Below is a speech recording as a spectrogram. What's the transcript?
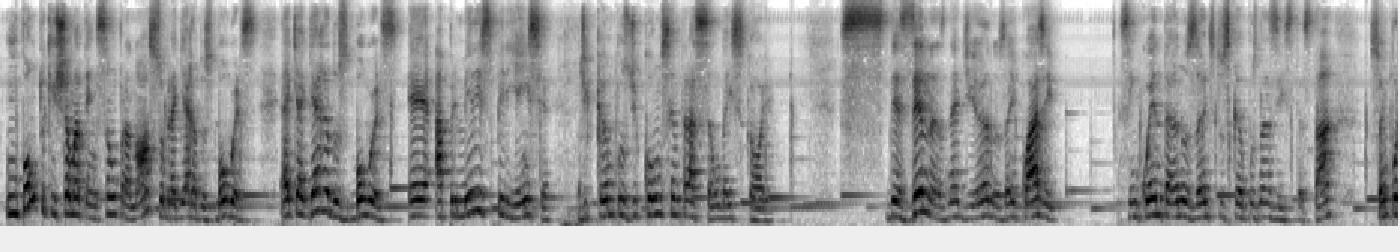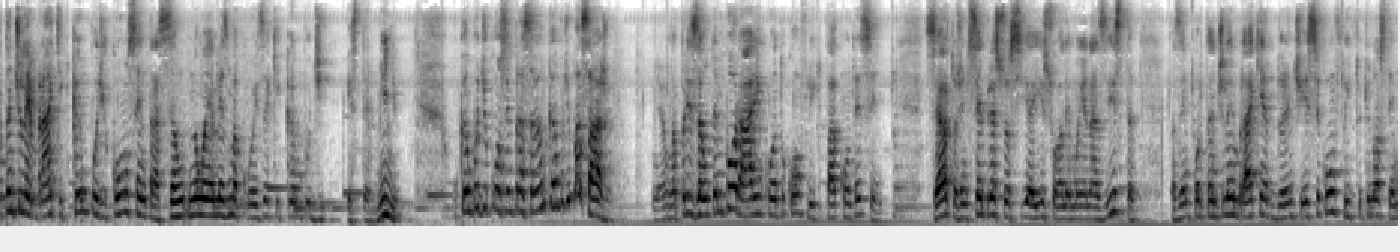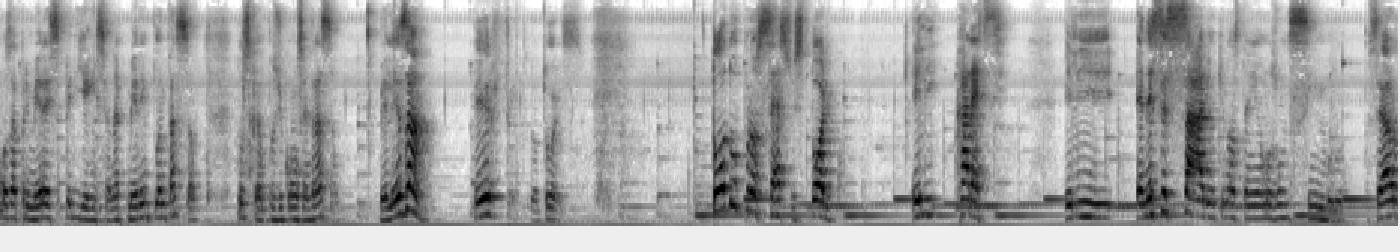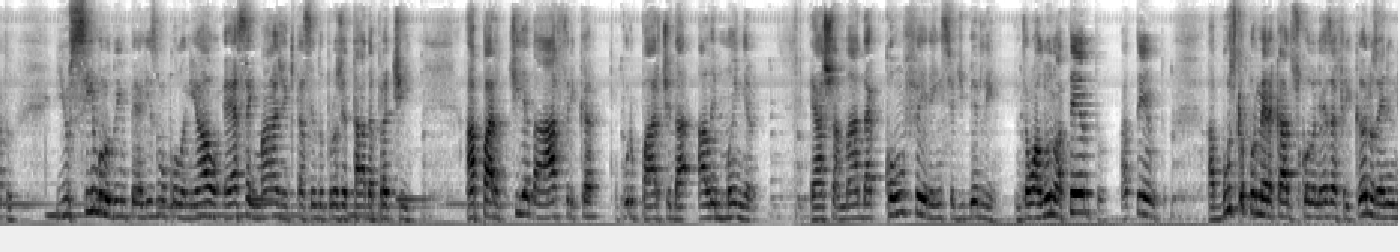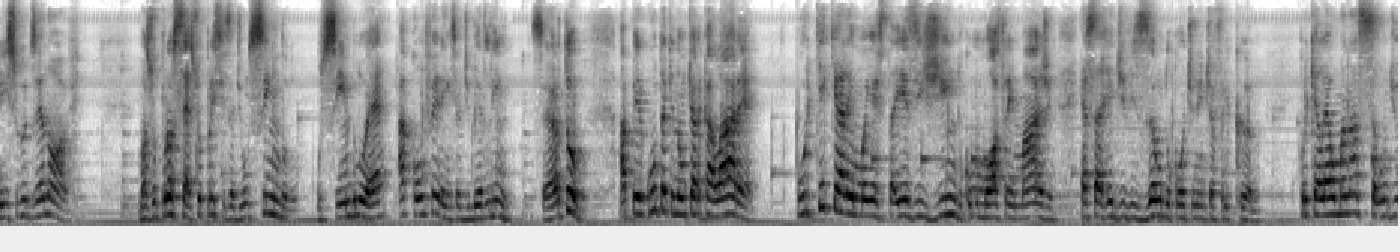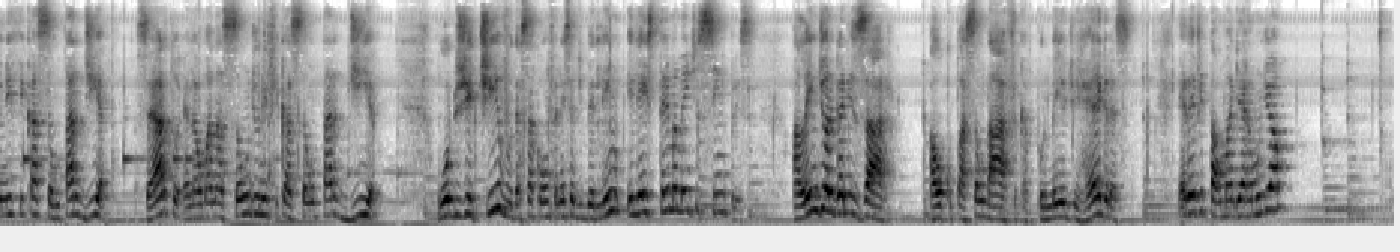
Um ponto que chama atenção para nós sobre a Guerra dos Boers é que a Guerra dos Boers é a primeira experiência de campos de concentração da história. Dezenas né, de anos, aí quase 50 anos antes dos campos nazistas, tá? Só é importante lembrar que campo de concentração não é a mesma coisa que campo de extermínio. O campo de concentração é um campo de passagem, é uma prisão temporária enquanto o conflito está acontecendo, certo? A gente sempre associa isso à Alemanha nazista, mas é importante lembrar que é durante esse conflito que nós temos a primeira experiência, né? a primeira implantação dos campos de concentração. Beleza? Perfeito, doutores. Todo o processo histórico ele carece, ele é necessário que nós tenhamos um símbolo, certo? E o símbolo do imperialismo colonial é essa imagem que está sendo projetada para ti. A partilha da África por parte da Alemanha. É a chamada Conferência de Berlim. Então, aluno atento, atento. A busca por mercados coloniais africanos é no início do 19. Mas o processo precisa de um símbolo. O símbolo é a Conferência de Berlim, certo? A pergunta que não quer calar é: por que, que a Alemanha está exigindo, como mostra a imagem, essa redivisão do continente africano? porque ela é uma nação de unificação tardia, certo? Ela é uma nação de unificação tardia. O objetivo dessa conferência de Berlim ele é extremamente simples. Além de organizar a ocupação da África por meio de regras, era evitar uma guerra mundial.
